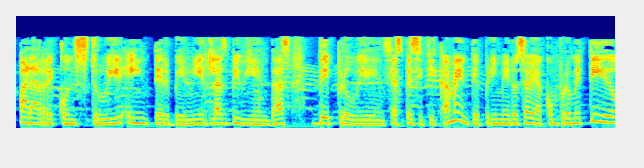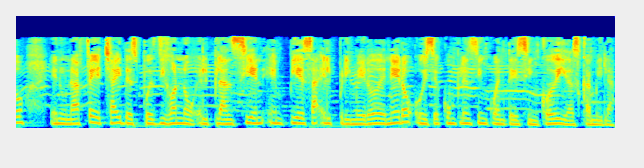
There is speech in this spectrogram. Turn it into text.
para reconstruir e intervenir las viviendas de Providencia específicamente. Primero se había comprometido en una fecha y después dijo, no, el Plan 100 empieza el primero de enero, hoy se cumplen 55 días, Camila.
